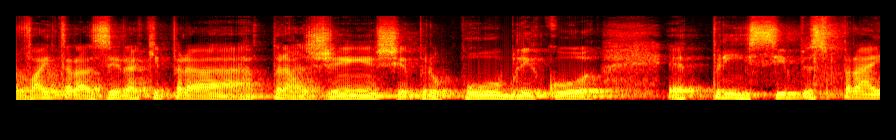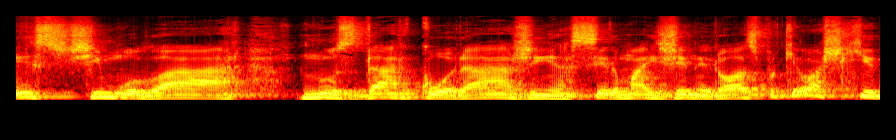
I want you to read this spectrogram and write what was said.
vai trazer aqui para a gente, para o público, é, princípios para estimular, nos dar coragem a ser mais generosos, porque eu acho que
